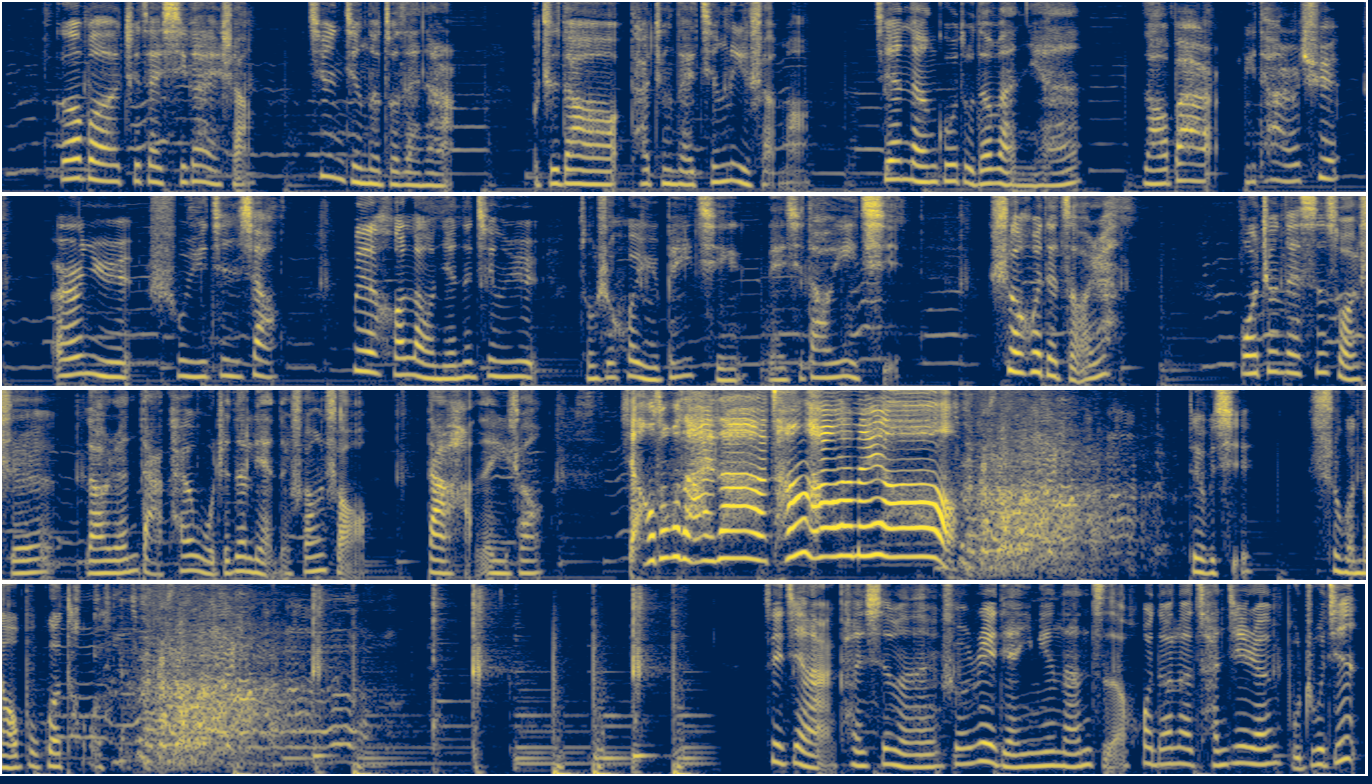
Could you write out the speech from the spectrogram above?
胳膊支在膝盖上。静静地坐在那儿，不知道他正在经历什么艰难孤独的晚年。老伴儿离他而去，儿女疏于尽孝，为何老年的境遇总是会与悲情联系到一起？社会的责任。我正在思索时，老人打开捂着的脸的双手，大喊了一声：“小兔崽子，藏好了没有？” 对不起，是我脑补过头了。最近啊，看新闻说，瑞典一名男子获得了残疾人补助金，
